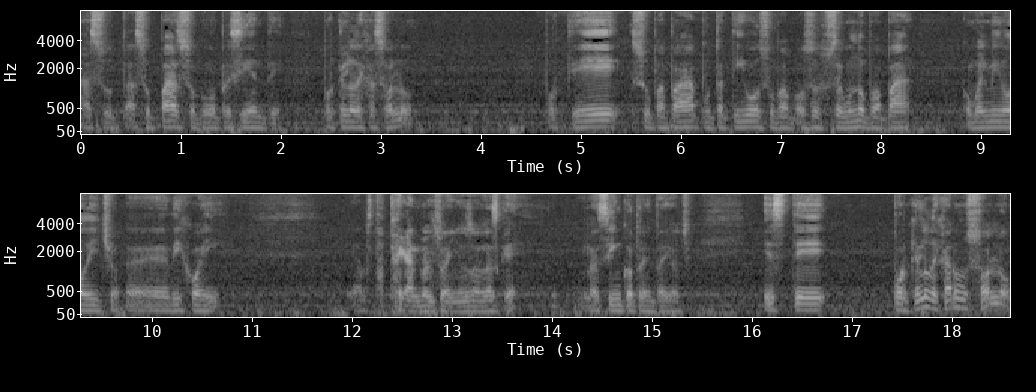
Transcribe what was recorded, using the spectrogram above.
a su, a su paso como presidente, ¿por qué lo deja solo? Porque su papá putativo, su, papá, su segundo papá, como él mismo dicho, eh, dijo ahí, ya me está pegando el sueño, son las que, las 5.38. Este, ¿por qué lo dejaron solo?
